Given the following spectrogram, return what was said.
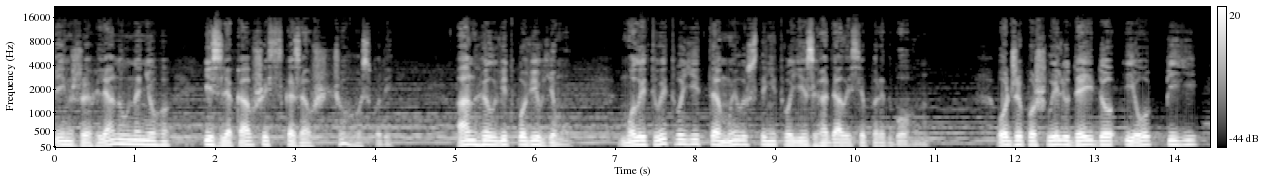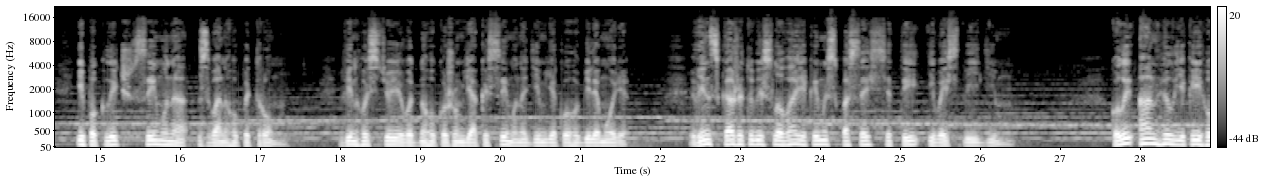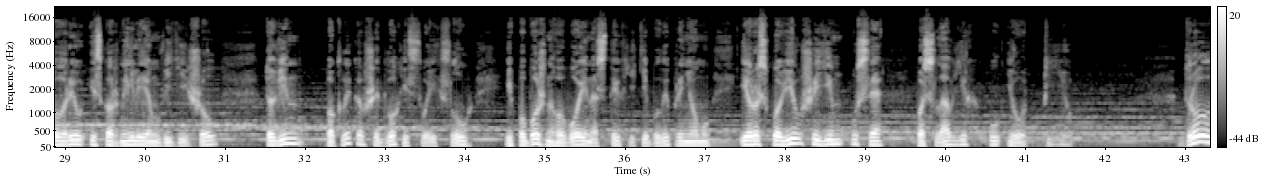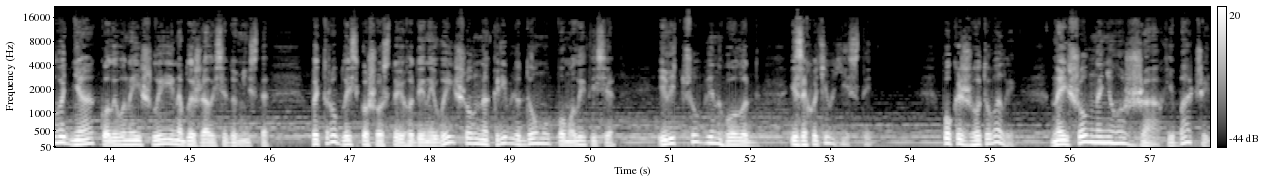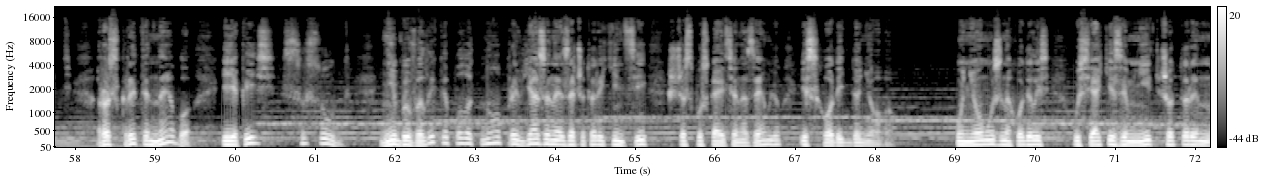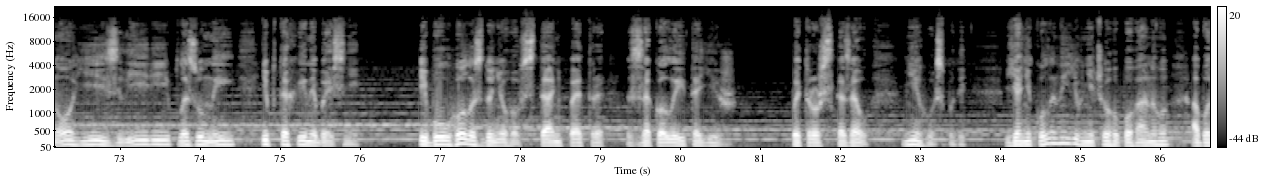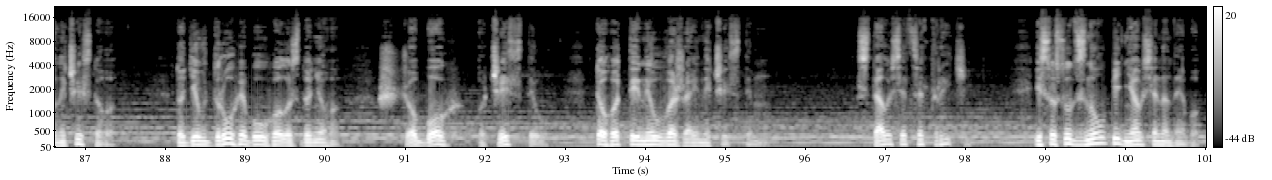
Він же глянув на нього і, злякавшись, сказав, Що, Господи? Ангел відповів йому: Молитви твої та милостині твої згадалися перед Богом. Отже, пошли людей до Іопії і поклич Симона, званого Петром. Він гостює в одного кожум'яки Симона, дім якого біля моря. Він скаже тобі слова, якими спасешся ти і весь твій дім. Коли ангел, який говорив із Корнилієм, відійшов, то він, покликавши двох із своїх слуг і побожного воїна з тих, які були при ньому, і розповівши їм усе, послав їх у Іопію. Другого дня, коли вони йшли і наближалися до міста, Петро близько шостої години вийшов на крівлю дому помолитися, і відчув він голод і захотів їсти. Поки ж готували, найшов на нього жах і бачить розкрите небо і якийсь сосуд, ніби велике полотно, прив'язане за чотири кінці, що спускається на землю і сходить до нього. У ньому знаходились усякі земні чотириногі, звірі, плазуни, і птахи небесні. І був голос до нього Встань, Петре, заколи та їж. Петро ж сказав Ні, Господи, я ніколи не їв нічого поганого або нечистого. Тоді вдруге був голос до нього, що Бог очистив, того ти не вважай нечистим. Сталося це тричі, і сосуд знов піднявся на небо.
